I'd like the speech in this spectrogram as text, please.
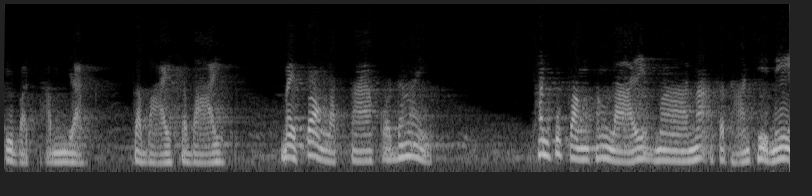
ฏิบัติธรรมอย่างสบายสบาย ไม่ต้องหลับตาก็ได้ ท่านผู้ฟังทั้งหลายมาณสถานที่นี้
